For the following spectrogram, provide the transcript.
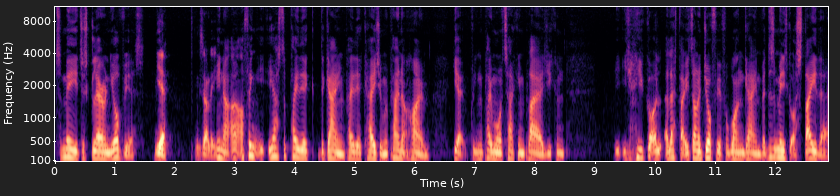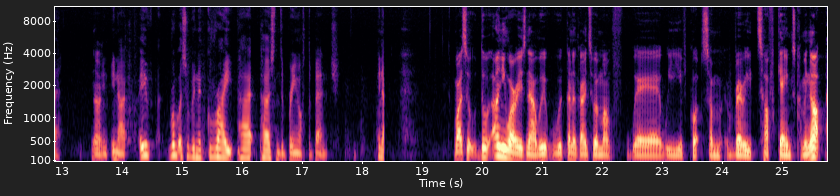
to me are just glaringly obvious. Yeah, exactly. You know, I, I think he has to play the the game, play the occasion. We're playing at home. Yeah, you can play more attacking players. You can. You, you've got a, left back. He's done a job for you for one game, but it doesn't mean he's got to stay there. No. You, you know, if, Roberts would have been a great per- person to bring off the bench. You know, Right, so the only worry is now we're, we're going to go into a month where we've got some very tough games coming up.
